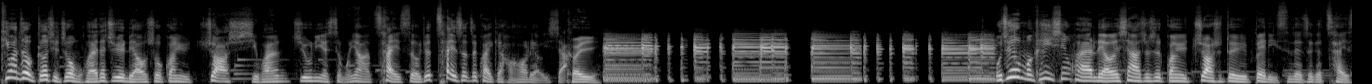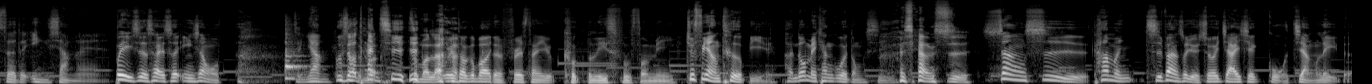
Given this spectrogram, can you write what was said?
听完这首歌曲之后，我们回来再继续聊说关于 Josh 喜欢 Junior 什么样的菜色。我觉得菜色这块可以好好聊一下。可以。我觉得我们可以先回来聊一下，就是关于 Josh 对于贝里斯的这个菜色的印象。哎，贝里斯的菜色印象我，怎样？为什么叹气？怎么了？We talk about the first time you cook Belize food for me，就非常特别，很多没看过的东西，像是像是他们吃饭的时候有时候会加一些果酱类的，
